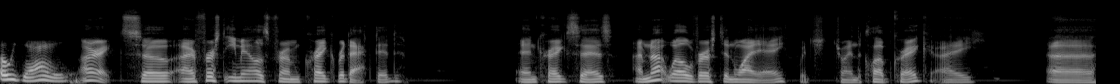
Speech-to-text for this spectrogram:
oh yay! All right. So our first email is from Craig Redacted. And Craig says, I'm not well versed in YA, which joined the club, Craig. I uh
